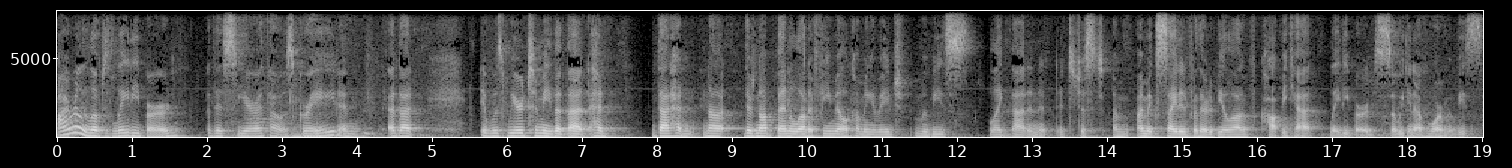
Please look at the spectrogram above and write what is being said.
I really loved Lady Bird this year. I thought it was great, and uh, that it was weird to me that that had that had not. There's not been a lot of female coming of age movies like mm. that, and it, it's just I'm I'm excited for there to be a lot of copycat Ladybirds, so we can have more movies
